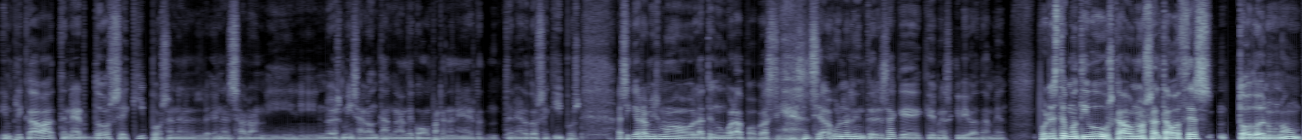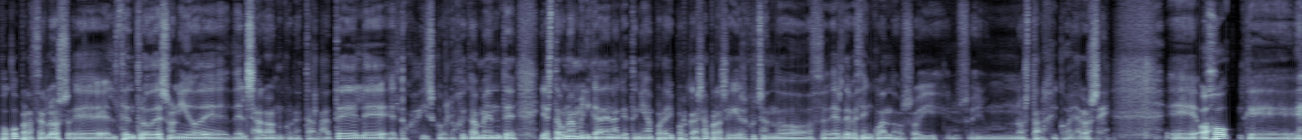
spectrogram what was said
implicaba tener dos equipos en el, en el salón y, no es mi salón tan grande como para tener, tener dos equipos. Así que ahora mismo la tengo en Wallapop, así si a alguno le interesa que, que, me escriba también. Por este motivo buscaba unos altavoces todo en uno, un poco, para hacerlos eh, el centro de sonido de, del salón, conectar la tele, el tocadiscos, lógicamente, y hasta una mini cadena que tenía por ahí por casa para seguir escuchando CDs de vez en cuando. Soy, soy un nostálgico, ya lo sé. Eh, ojo, que,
